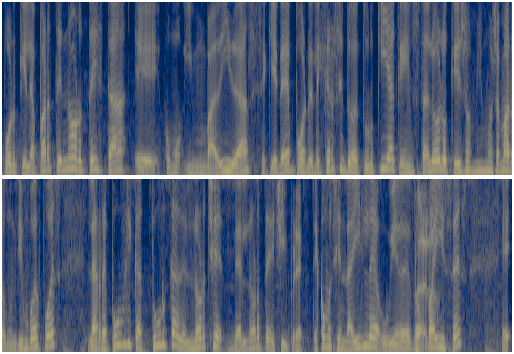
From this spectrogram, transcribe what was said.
porque la parte norte está eh, como invadida, si se quiere, por el ejército de Turquía que instaló lo que ellos mismos llamaron un tiempo después la República Turca del Norte, del norte de Chipre. Es como si en la isla hubiera dos países eh,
